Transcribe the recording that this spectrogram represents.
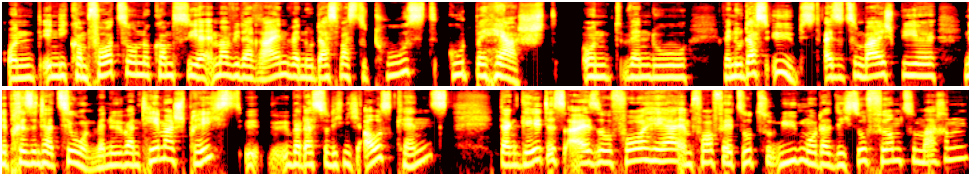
Und in die Komfortzone kommst du ja immer wieder rein, wenn du das, was du tust, gut beherrschst. Und wenn du, wenn du das übst, also zum Beispiel eine Präsentation, wenn du über ein Thema sprichst, über das du dich nicht auskennst, dann gilt es also vorher im Vorfeld so zu üben oder dich so firm zu machen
